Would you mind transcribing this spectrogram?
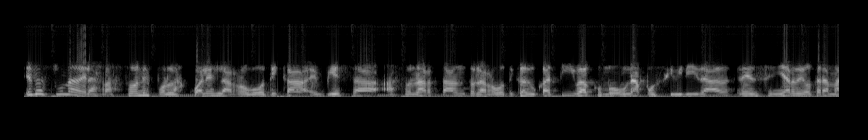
esa es una de las razones por las cuales la robótica empieza a sonar tanto, la robótica educativa, como una posibilidad de enseñar de otra manera,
